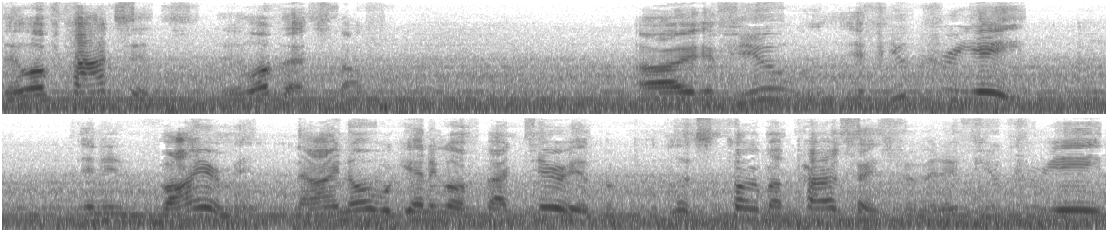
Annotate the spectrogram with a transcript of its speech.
they love toxins. They love that stuff. Uh, if you if you create an environment, now I know we're getting off bacteria, but let's talk about parasites for a minute. If you create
